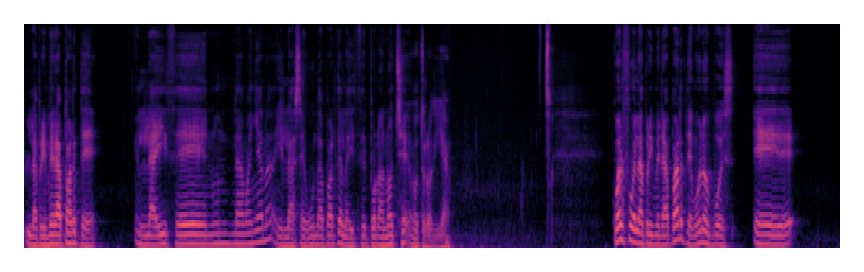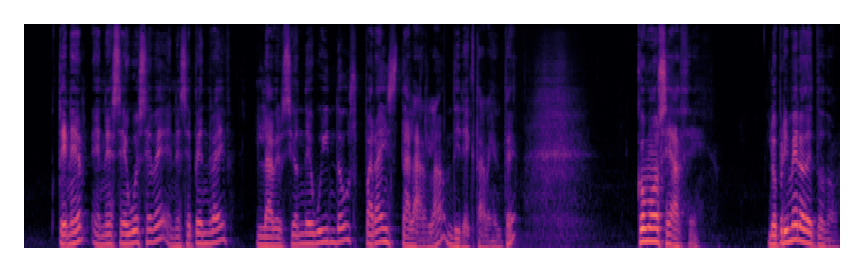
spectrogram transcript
la primera parte la hice en una mañana y la segunda parte la hice por la noche otro día. ¿Cuál fue la primera parte? Bueno, pues eh, tener en ese USB, en ese pendrive, la versión de Windows para instalarla directamente. ¿Cómo se hace? Lo primero de todo,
